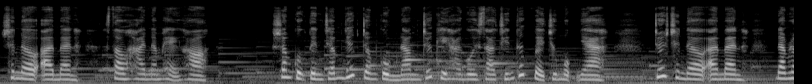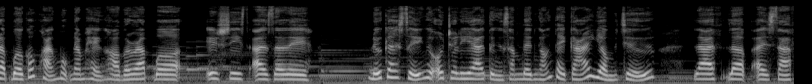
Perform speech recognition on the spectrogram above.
Chanel Iman sau 2 năm hẹn hò. Song cuộc tình chấm dứt trong cùng năm trước khi hai ngôi sao chính thức về chung một nhà. Trước Chanel Iman, nam rapper có khoảng một năm hẹn hò với rapper Isis Azalea. Nữ ca sĩ người Australia từng xăm lên ngón tay cái dòng chữ Life Love ASAP.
